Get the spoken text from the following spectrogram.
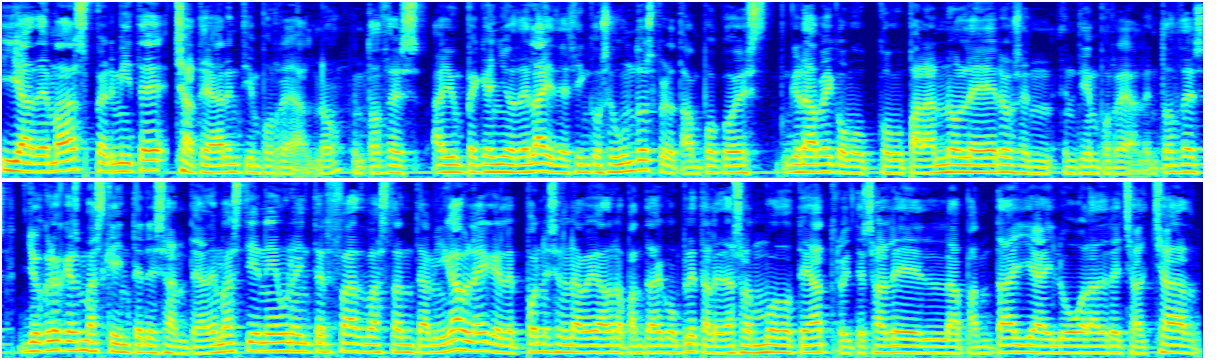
y además permite chatear en tiempo real, ¿no? Entonces hay un pequeño delay de 5 segundos, pero tampoco es grave como, como para no leeros en, tiempo real. Entonces, yo creo que es más que interesante. Además, tiene una interfaz bastante amigable, que le pones el navegador a pantalla completa, le das al modo teatro y te sale la pantalla y luego a la derecha el chat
